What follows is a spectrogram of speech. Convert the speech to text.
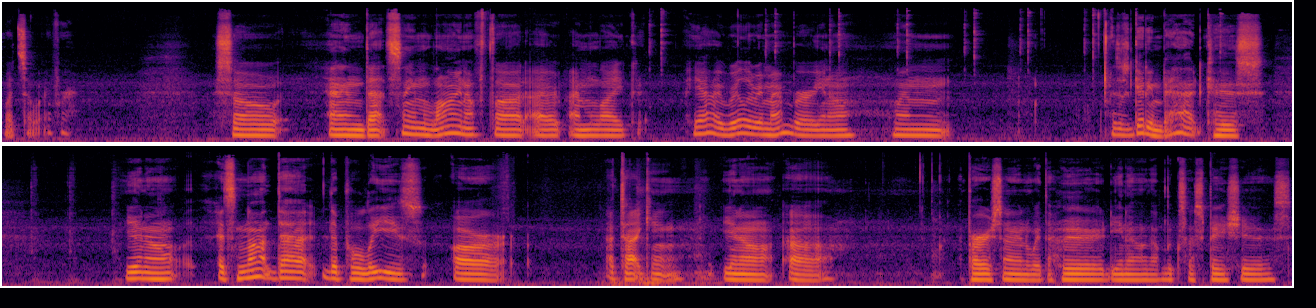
whatsoever. So and that same line of thought I, i'm like yeah, I really remember, you know, when this is getting bad because, you know, it's not that the police are attacking, you know, uh, a person with a hood, you know, that looks suspicious,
